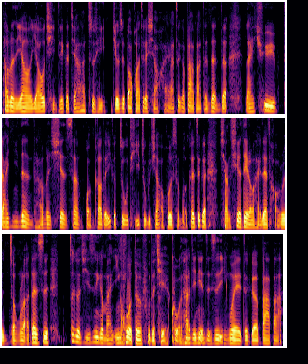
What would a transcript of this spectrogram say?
他们要邀请这个家庭，就是包括这个小孩啊、这个爸爸等等的，来去担任他们线上广告的一个主题主角或者什么。可是这个详细的内容还在讨论中了，但是。这个其实是一个蛮因祸得福的结果。他今天只是因为这个爸爸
